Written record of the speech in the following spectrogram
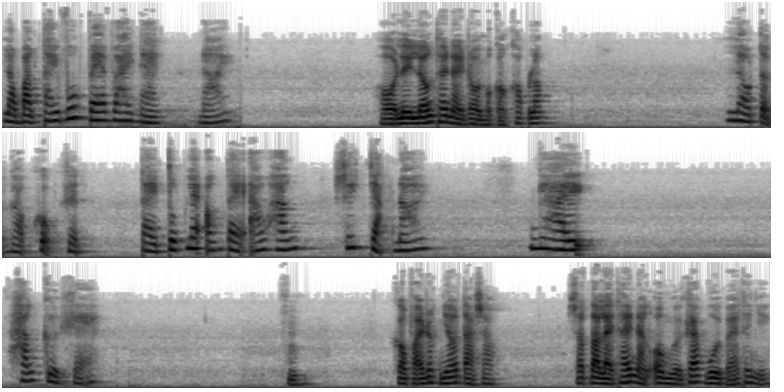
lòng bàn tay vuốt ve vai nàng nói hồ ly lớn thế này rồi mà còn khóc lóc. Lâu tự ngọc khục khịch tay túng lấy ống tay áo hắn siết chặt nói ngài hắn cười khẽ. Không phải rất nhớ ta sao? Sao ta lại thấy nàng ôm người khác vui vẻ thế nhỉ?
